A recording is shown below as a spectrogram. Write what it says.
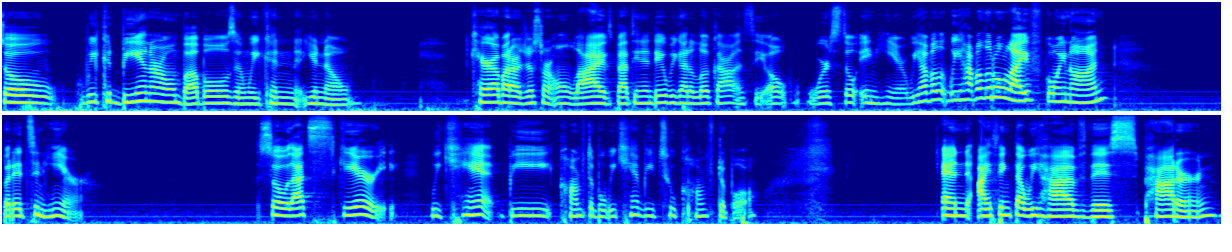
So we could be in our own bubbles and we can, you know, care about our just our own lives. But at the end of the day, we got to look out and see, oh, we're still in here. We have a we have a little life going on, but it's in here. So that's scary. We can't be comfortable. We can't be too comfortable. And I think that we have this pattern.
